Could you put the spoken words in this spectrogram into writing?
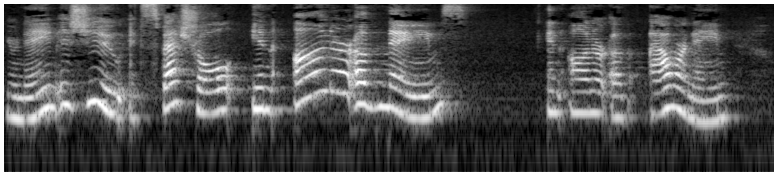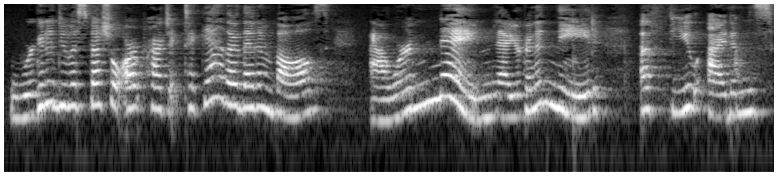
your name is you. It's special in honor of names, in honor of our name. We're going to do a special art project together that involves our name. Now you're going to need a few items.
